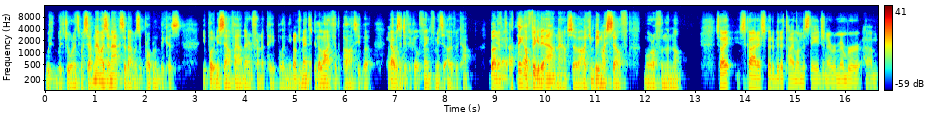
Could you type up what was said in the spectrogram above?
with, withdrawn into myself. Now, as an actor, that was a problem because you're putting yourself out there in front of people and you, Of you're meant to be the life of the party. But that was a difficult thing for me to overcome. But I Yeah. I think I've figured it out now, so I can be myself more often than not. So I, Scott, I've spent a bit of time on the stage, and I remember um,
